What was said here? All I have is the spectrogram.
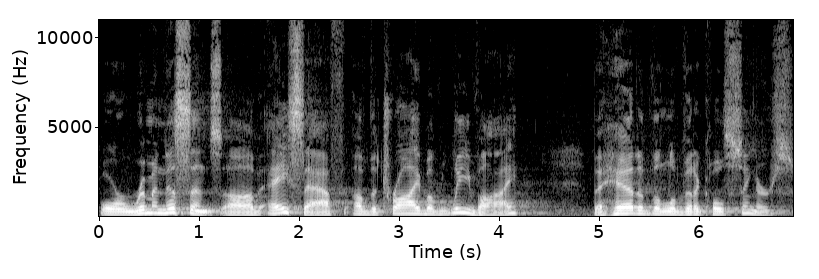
or reminiscence of Asaph of the tribe of Levi, the head of the Levitical singers.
